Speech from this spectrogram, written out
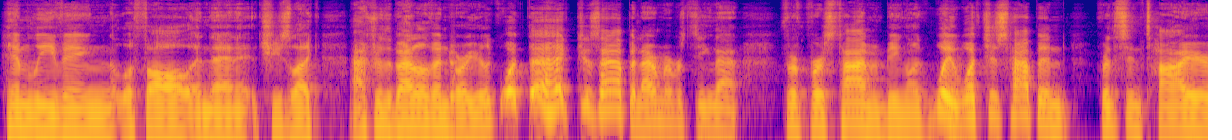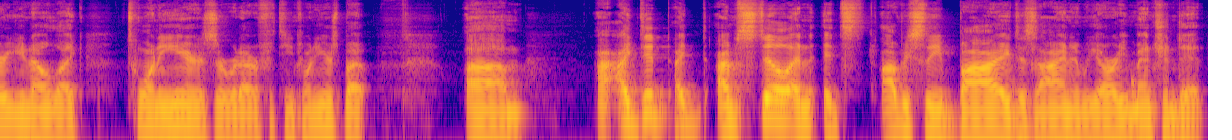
him leaving Lothal, and then it, she's like, after the Battle of Endor, you're like, what the heck just happened? I remember seeing that for the first time and being like, wait, what just happened for this entire, you know, like 20 years or whatever, 15, 20 years. But um, I, I did, I, I'm still, and it's obviously by design, and we already mentioned it,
